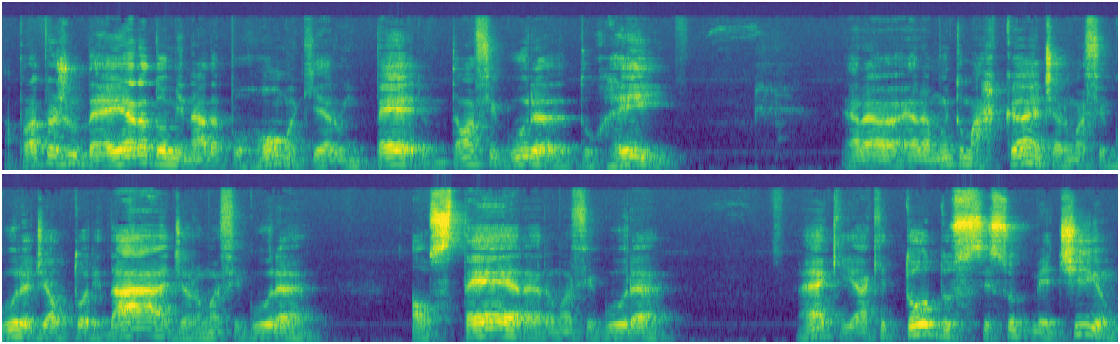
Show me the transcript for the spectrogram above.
A própria Judéia era dominada por Roma, que era o império. Então a figura do rei era, era muito marcante, era uma figura de autoridade, era uma figura austera, era uma figura né, que, a que todos se submetiam.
